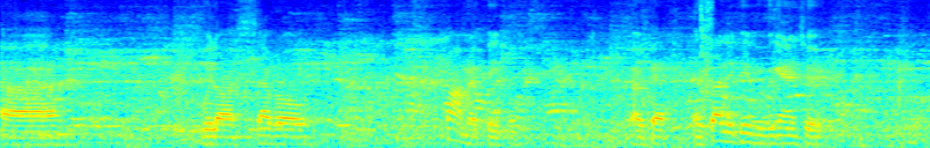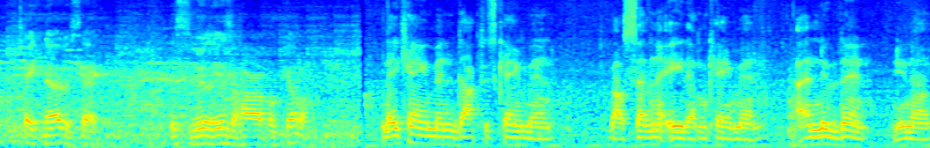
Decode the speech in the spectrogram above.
Uh, we lost several prominent people. Okay, and suddenly people began to take notice that this really is a horrible killer. They came in, the doctors came in, about seven or eight of them came in. I knew then, you know.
